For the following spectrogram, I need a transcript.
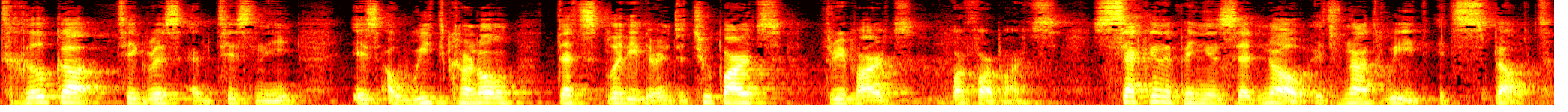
chilka, tigris, and tisni is a wheat kernel that's split either into two parts, three parts, or four parts. Second opinion said no, it's not wheat, it's spelt.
